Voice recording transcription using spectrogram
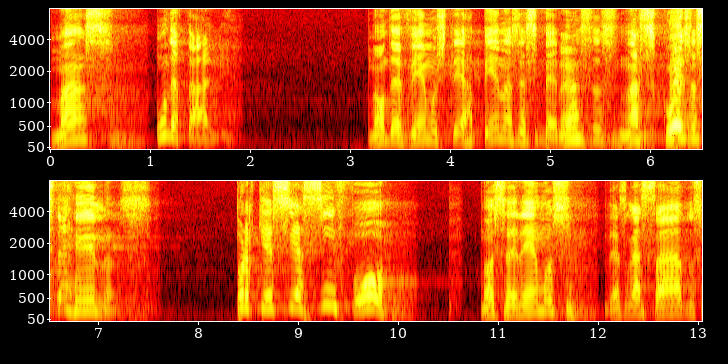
Mas, um detalhe: não devemos ter apenas esperanças nas coisas terrenas. Porque se assim for, nós seremos desgraçados,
